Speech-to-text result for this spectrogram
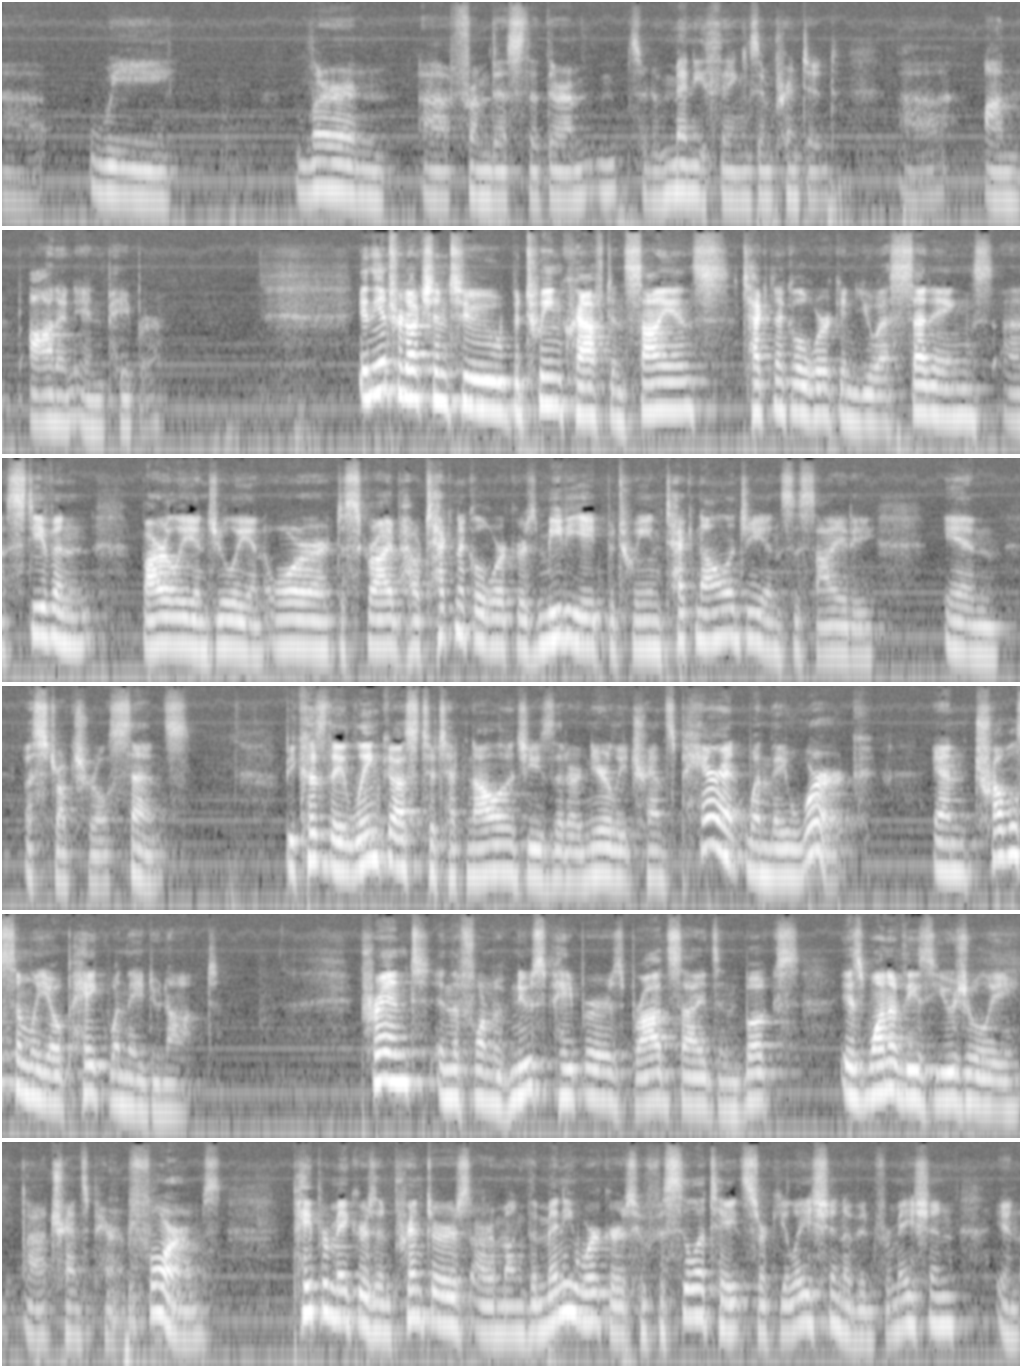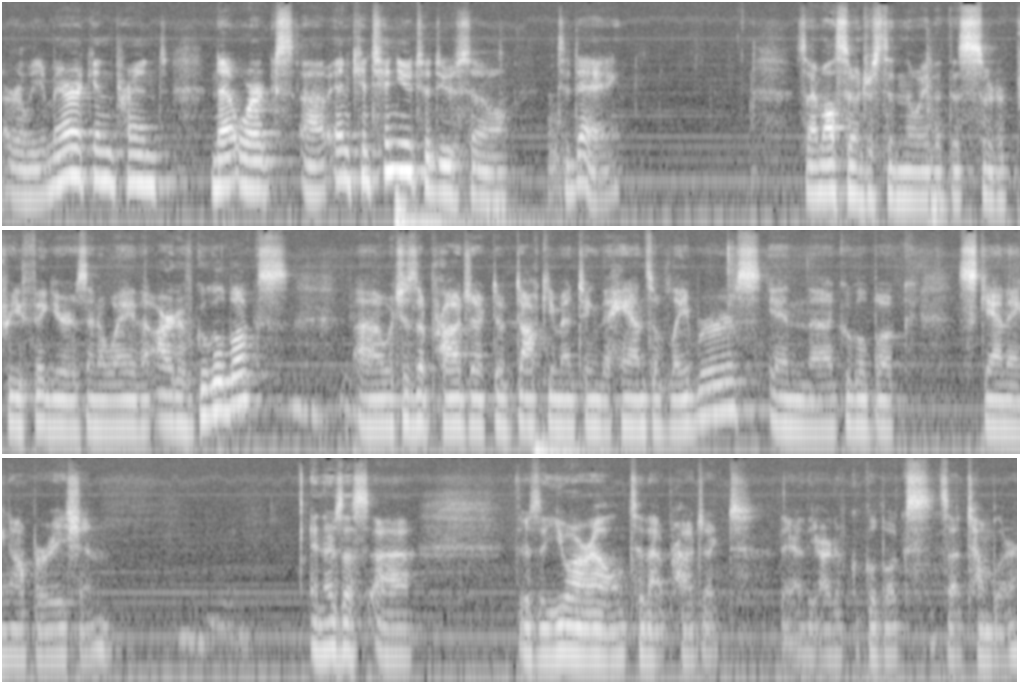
we learn uh, from this that there are sort of many things imprinted uh, on, on and in paper. In the introduction to Between Craft and Science, Technical Work in U.S. Settings, uh, Stephen Barley and Julian Orr describe how technical workers mediate between technology and society in a structural sense. Because they link us to technologies that are nearly transparent when they work and troublesomely opaque when they do not. Print, in the form of newspapers, broadsides, and books, is one of these usually uh, transparent forms. Papermakers and printers are among the many workers who facilitate circulation of information in early American print networks uh, and continue to do so today. So I'm also interested in the way that this sort of prefigures, in a way, the art of Google Books, uh, which is a project of documenting the hands of laborers in the Google Book scanning operation and there's a uh, there's a URL to that project there, the Art of Google Books. It's a Tumblr.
